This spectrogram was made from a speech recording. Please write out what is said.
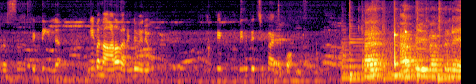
ഡ്രസ്സ് കിട്ടിയില്ല. ഇനിയിപ്പോൾ നാളെ വരേണ്ടി വരും. ഓക്കെ പിന്നെ തിരിച്ച് ഫ്ലാറ്റിൽ പോകാം ഹാപ്പി ബർത്ത്ഡേ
